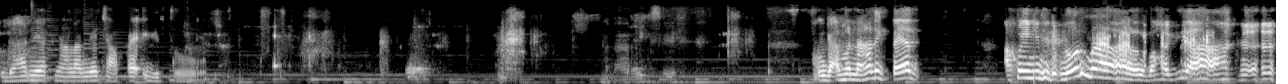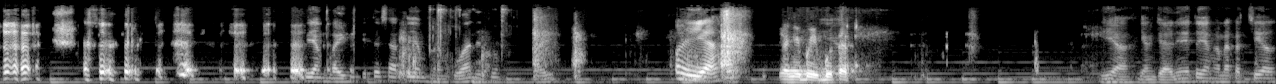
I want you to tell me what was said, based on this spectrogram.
udahan ya kenalannya capek gitu. Menarik sih. Nggak menarik Ted. Aku ingin hidup normal bahagia. Yang baik itu satu yang perempuan itu. Baik. Oh iya. Yang ibu-ibu Ted. Iya yang jalannya itu yang anak kecil.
